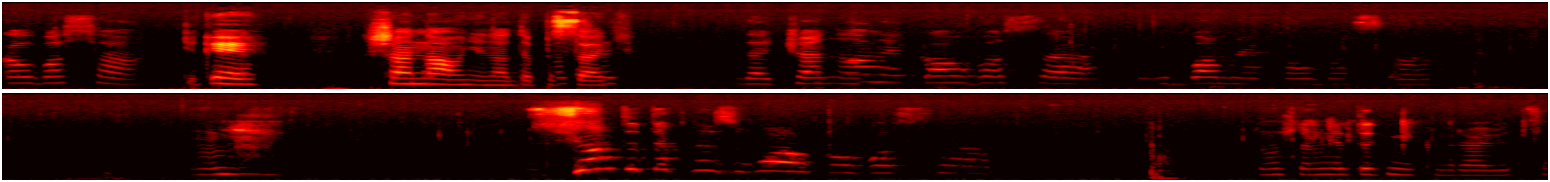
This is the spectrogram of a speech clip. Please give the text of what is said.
Колбаса. Тільки шанал не треба писати. Да, чанал. Ебаная колбаса. Ебаная колбаса. Чем ты так называл колбаса? Потому что мне этот ник нравится.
